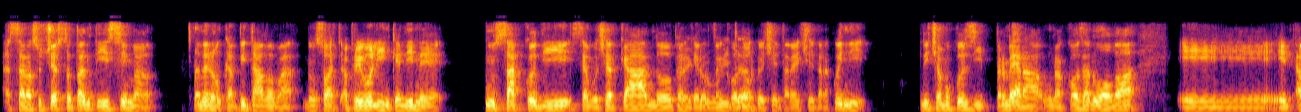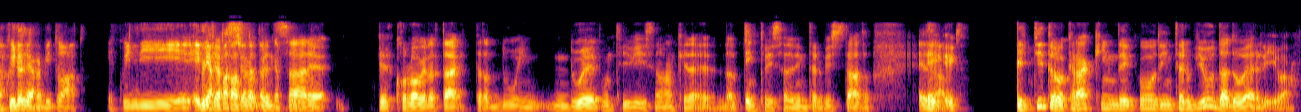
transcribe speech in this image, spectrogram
sarà successo tantissimo, a me non capitava, ma non so, aprivo LinkedIn e un sacco di stiamo cercando perché non fai colloquio, eccetera, eccetera. Quindi, diciamo così, per me era una cosa nuova e, e a cui non ero abituato. E quindi e, e mi ha appassiona fatto pensare appunto, che il colloquio in realtà è tra due, in, in due punti di vista, anche dal Sì. punto di vista dell'intervistato. E, esatto. e il titolo Cracking the Code Interview da dove arriva?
